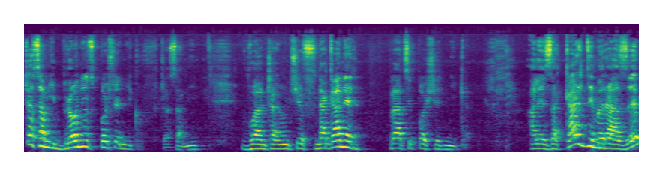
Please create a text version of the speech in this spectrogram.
czasami broniąc pośredników, czasami włączając się w naganę pracy pośrednika. Ale za każdym razem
